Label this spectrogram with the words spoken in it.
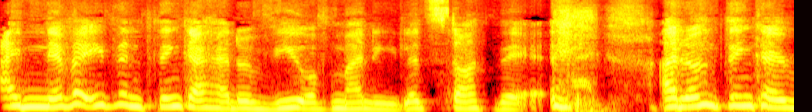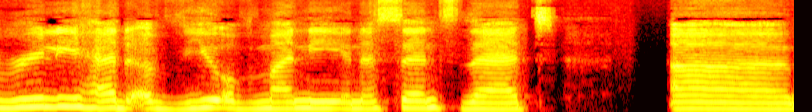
I never even think I had a view of money. Let's start there. I don't think I really had a view of money in a sense that uh,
